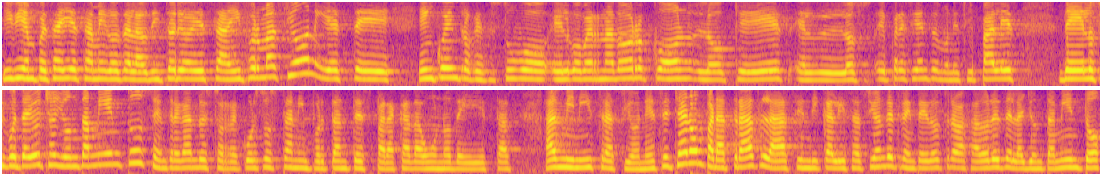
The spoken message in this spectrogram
Y bien, pues ahí es amigos del auditorio esta información y este encuentro que estuvo el gobernador con lo que es los eh, presidentes municipales de los 58 ayuntamientos entregando estos recursos tan importantes para cada uno de estas administraciones. echaron para atrás la sindicalización de 32 trabajadores del ayuntamiento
